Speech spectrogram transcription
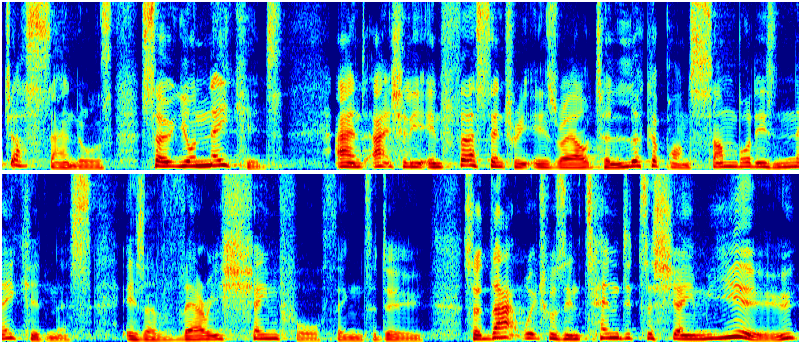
Just sandals. So you're naked. And actually, in first century Israel, to look upon somebody's nakedness is a very shameful thing to do. So, that which was intended to shame you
